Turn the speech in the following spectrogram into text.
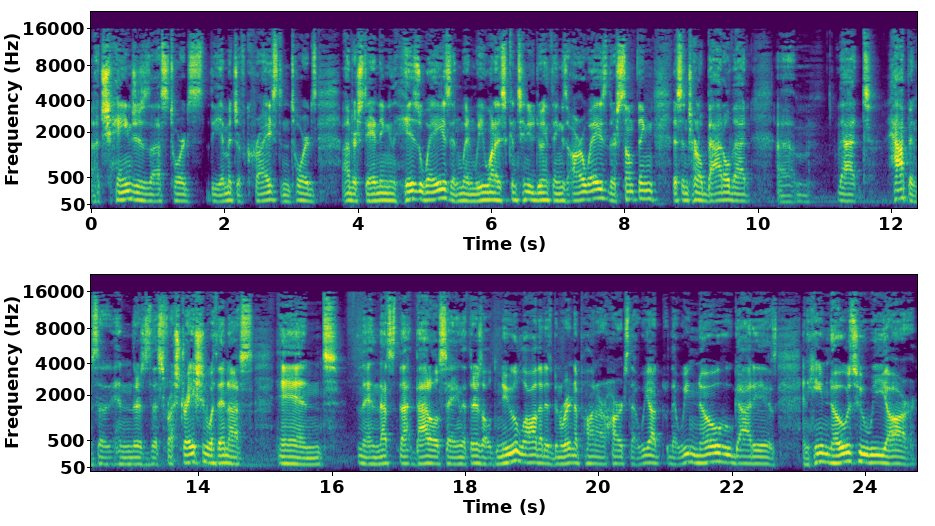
uh, changes us towards the image of Christ and towards understanding His ways. And when we want to continue doing things our ways, there's something this internal battle that um, that happens, and there's this frustration within us, and and that's that battle saying that there's a new law that has been written upon our hearts that we ought that we know who God is and he knows who we are.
